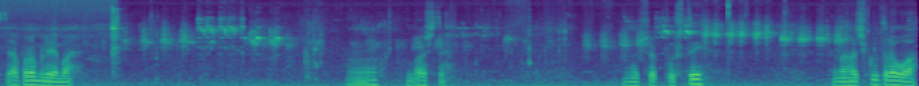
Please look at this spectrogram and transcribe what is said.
вся проблема. Бачите. Гачок пустий. На гачку трава.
